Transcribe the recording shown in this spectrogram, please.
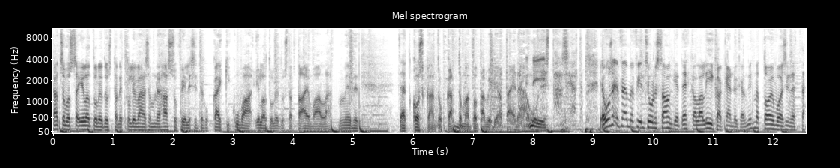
katsomassa ilotulitusta, niin tuli vähän semmoinen hassu fiilis sitten, kun kaikki kuvaa ilotulitusta taivaalla. Mä mietin, että sä et koskaan tule katsomaan tota videota enää niin. uudestaan sieltä. Ja usein Femme Filsuudessa onkin, että ehkä ollaan liikaa kännykällä. Nyt mä toivoisin, että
